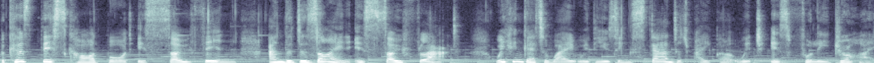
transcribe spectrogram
because this cardboard is so thin and the design is so flat, we can get away with using standard paper which is fully dry.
